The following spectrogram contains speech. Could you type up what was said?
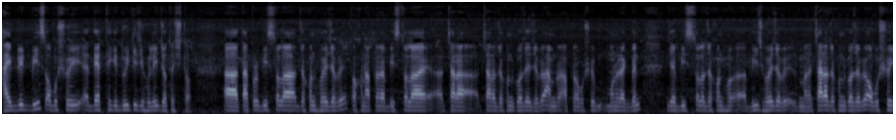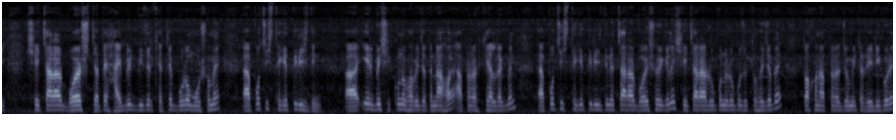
হাইব্রিড বীজ অবশ্যই দেড় থেকে দুই কেজি হলেই যথেষ্ট। তারপর বীজতলা যখন হয়ে যাবে, তখন আপনারা বীজতলায় চারা চারা যখন গজায় যাবে, আমরা, আপনারা অবশ্যই মনে রাখবেন যে বীজতলা যখন বীজ হয়ে যাবে মানে চারা যখন গজাবে, অবশ্যই সেই চারার বয়স যাতে হাইব্রিড বীজের ক্ষেত্রে বুড়ো মৌসুমে পঁচিশ থেকে তিরিশ দিন। এর বেশি কোনোভাবে যাতে না হয়, আপনারা খেয়াল রাখবেন পঁচিশ থেকে তিরিশ দিনের চারার বয়স হয়ে গেলে সেই চারা রোপণের উপযুক্ত হয়ে যাবে। তখন আপনারা জমিটা রেডি করে,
